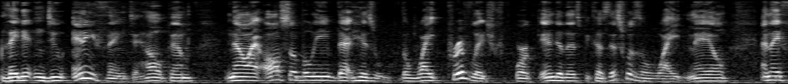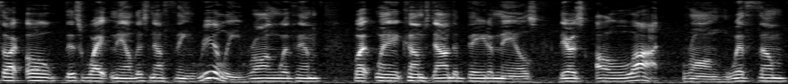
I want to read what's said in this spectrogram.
they didn't do anything to help him now I also believe that his the white privilege worked into this because this was a white male and they thought oh this white male there's nothing really wrong with him. But when it comes down to beta males there's a lot wrong with them.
